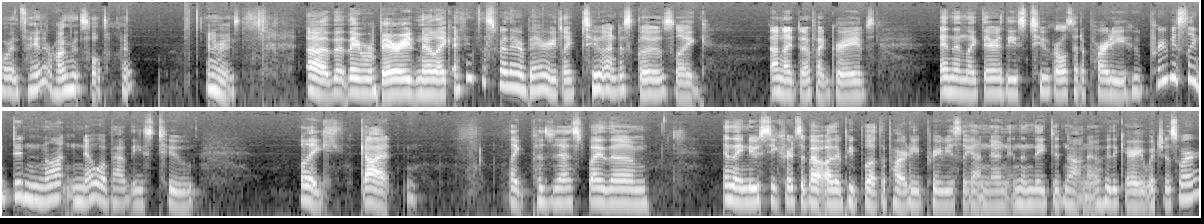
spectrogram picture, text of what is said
I've been saying it wrong this whole time. Anyways, uh, that they were buried, and they're like, I think this is where they were buried, like two undisclosed, like unidentified graves. And then like there are these two girls at a party who previously did not know about these two, like got like possessed by them, and they knew secrets about other people at the party previously unknown, and then they did not know who the Gery witches were.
